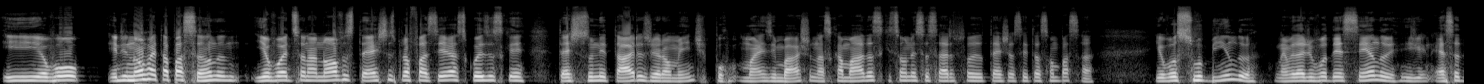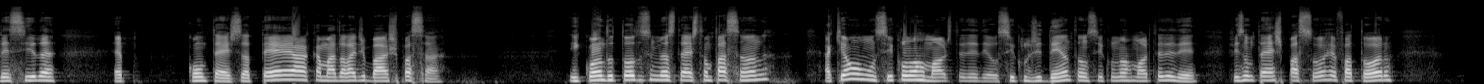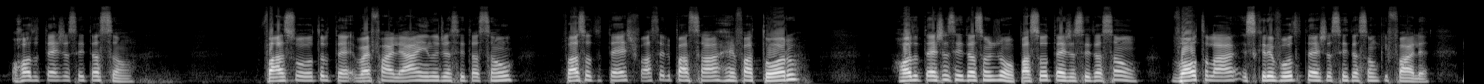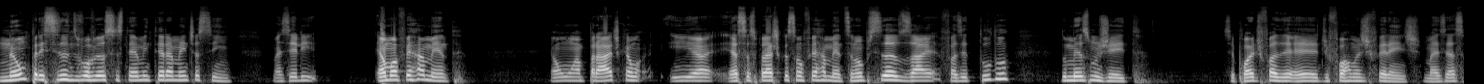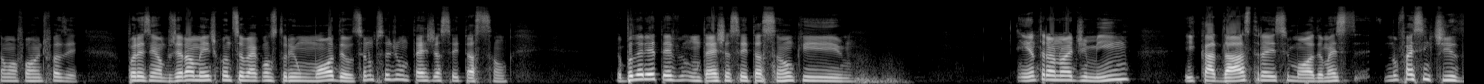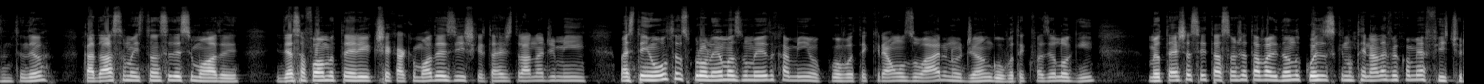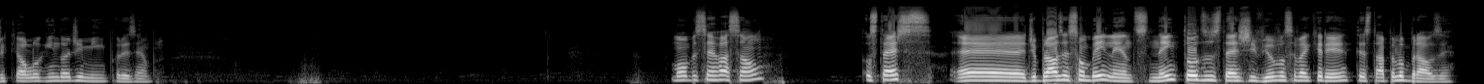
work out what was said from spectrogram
E eu vou ele não vai estar passando e eu vou adicionar novos testes para fazer as coisas que testes unitários geralmente, por mais embaixo nas camadas que são necessárias para o teste de aceitação passar. E eu vou subindo, na verdade eu vou descendo, e essa descida é com testes até a camada lá de baixo passar. E quando todos os meus testes estão passando, aqui é um ciclo normal de TDD, o ciclo de dentro é um ciclo normal de TDD. Fiz um teste, passou, refatório, rodo o teste de aceitação. Faço outro teste, vai falhar ainda de aceitação, faço outro teste, faço ele passar, refatoro, rodo o teste de aceitação de novo. Passou o teste de aceitação? Volto lá, escrevo outro teste de aceitação que falha. Não precisa desenvolver o sistema inteiramente assim, mas ele é uma ferramenta. É uma prática e essas práticas são ferramentas. Você não precisa usar, fazer tudo do mesmo jeito. Você pode fazer é, de formas diferentes, mas essa é uma forma de fazer. Por exemplo, geralmente quando você vai construir um model, você não precisa de um teste de aceitação. Eu poderia ter um teste de aceitação que entra no admin e cadastra esse model, mas não faz sentido, entendeu? Cadastra uma instância desse model. E dessa forma eu teria que checar que o model existe, que ele está registrado no admin. Mas tem outros problemas no meio do caminho. Eu vou ter que criar um usuário no Django, vou ter que fazer login. Meu teste de aceitação já está validando coisas que não tem nada a ver com a minha feature, que é o login do admin, por exemplo. Uma observação: os testes é, de browser são bem lentos. Nem todos os testes de view você vai querer testar pelo browser.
